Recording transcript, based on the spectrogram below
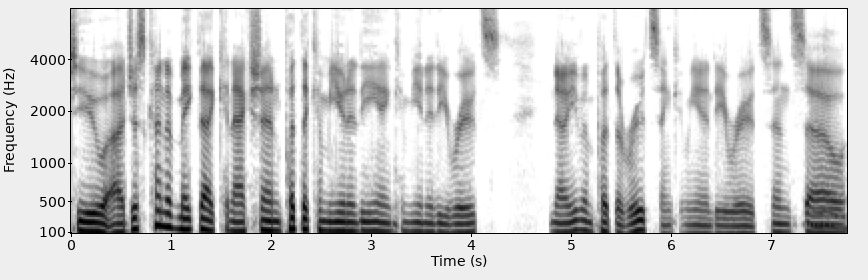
to uh, just kind of make that connection, put the community and Community Routes, you know, even put the roots in Community Routes. And so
